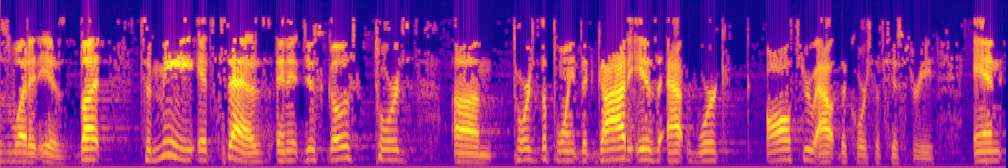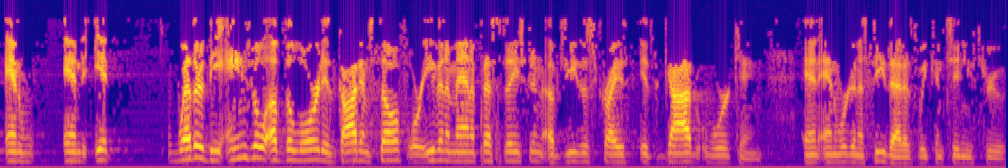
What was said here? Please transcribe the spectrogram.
is what it is. But to me, it says, and it just goes towards, um, towards the point that God is at work all throughout the course of history. And, and, and it, whether the angel of the Lord is God Himself or even a manifestation of Jesus Christ, it's God working. And, and we're going to see that as we continue through.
